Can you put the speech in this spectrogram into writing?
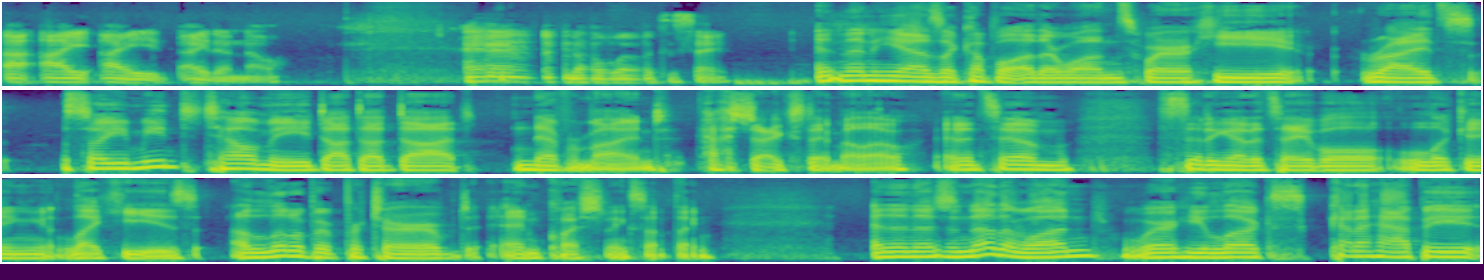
I, I, I, I don't know. I don't know what to say. and then he has a couple other ones where he writes, "So you mean to tell me dot dot dot? Never mind." Hashtag stay mellow, and it's him sitting at a table looking like he's a little bit perturbed and questioning something. And then there's another one where he looks kind of happy,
